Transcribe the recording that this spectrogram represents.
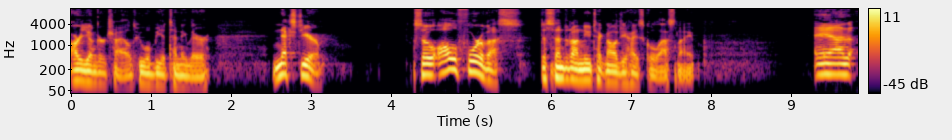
our younger child who will be attending there next year. So all four of us descended on New Technology High School last night. And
